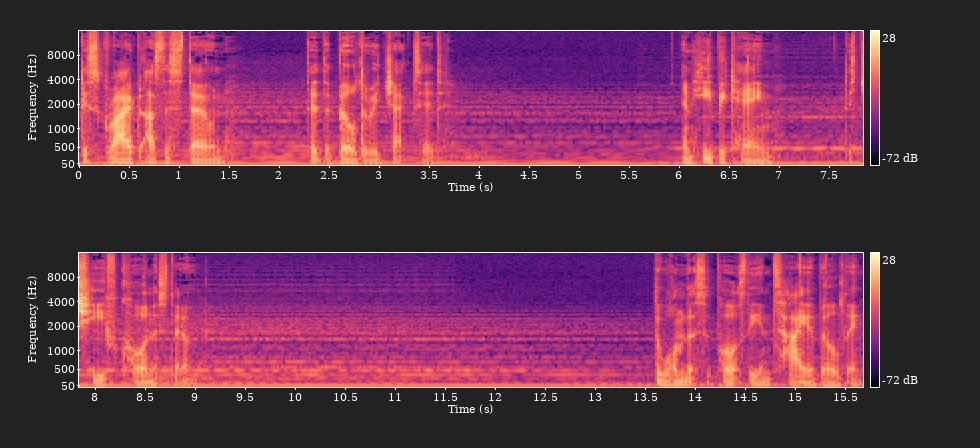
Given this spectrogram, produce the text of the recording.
described as the stone that the builder rejected and he became the chief cornerstone. The one that supports the entire building.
